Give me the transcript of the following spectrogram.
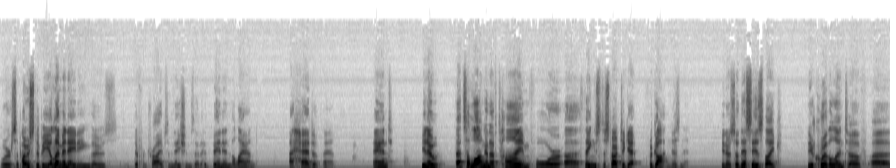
were supposed to be eliminating those different tribes and nations that had been in the land ahead of them. And, you know, that's a long enough time for uh, things to start to get forgotten, isn't it? You know, so this is like the equivalent of uh,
